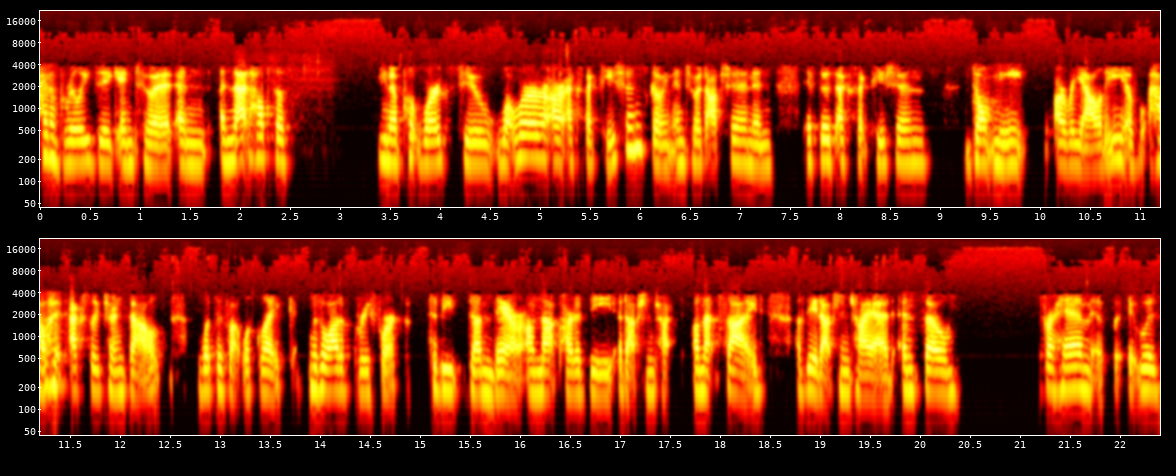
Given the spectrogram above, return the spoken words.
kind of really dig into it. And and that helps us you know put words to what were our expectations going into adoption and if those expectations don't meet our reality of how it actually turns out what does that look like? There's a lot of grief work to be done there on that part of the adoption tri- on that side of the adoption triad. And so for him it, it was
